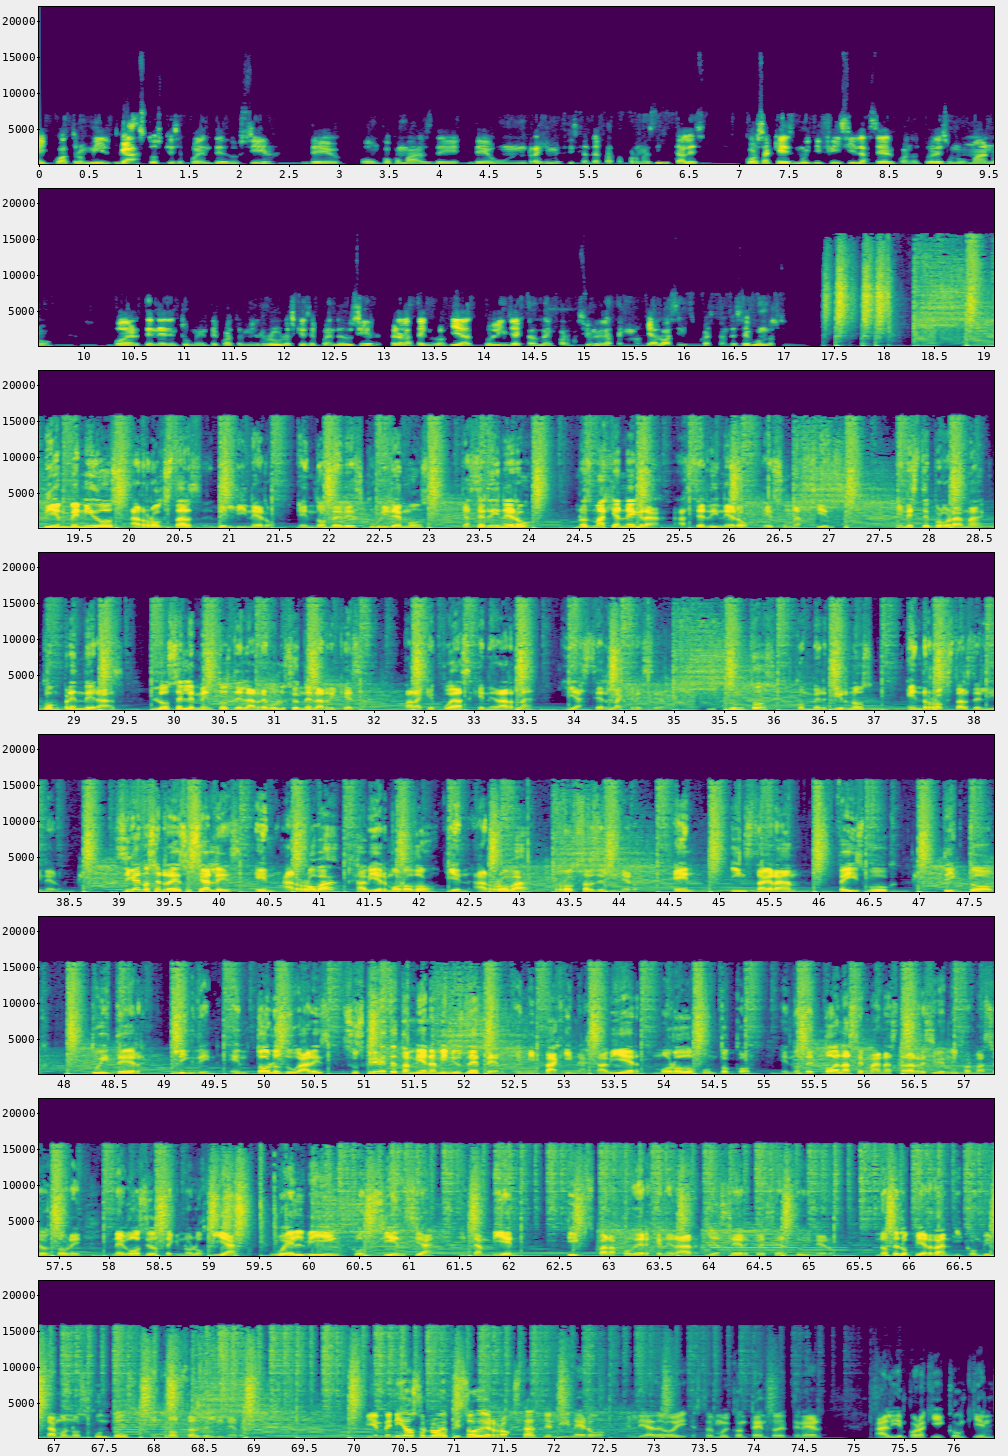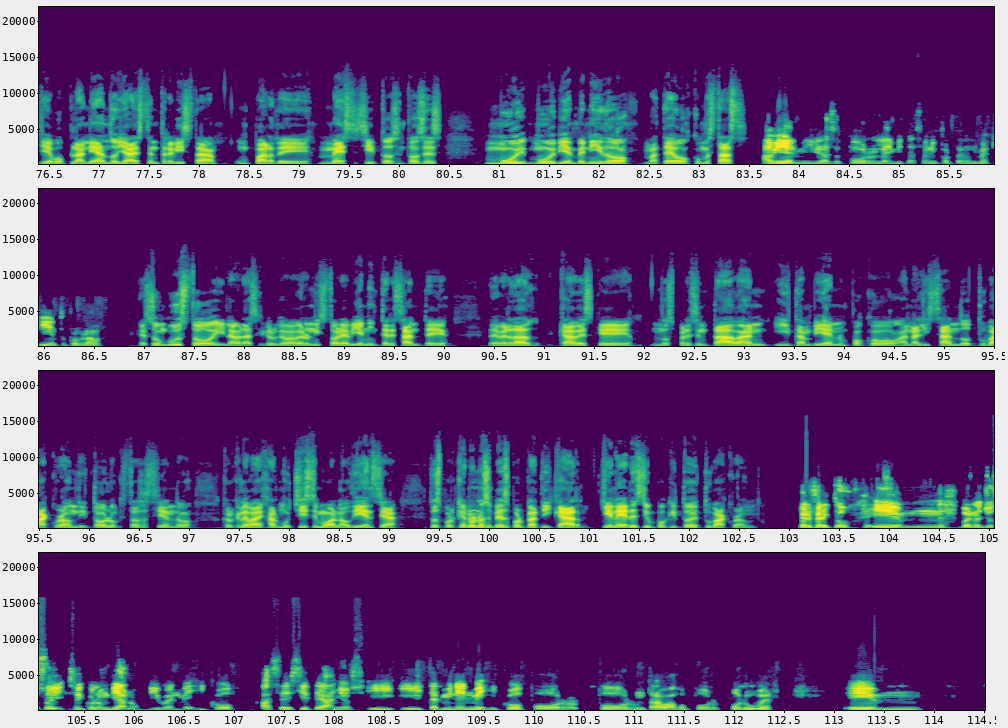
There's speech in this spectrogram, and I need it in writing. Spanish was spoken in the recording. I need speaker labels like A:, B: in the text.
A: hay 4.000 gastos que se pueden deducir de, o un poco más de, de un régimen fiscal de plataformas digitales, cosa que es muy difícil hacer cuando tú eres un humano, poder tener en tu mente 4.000 rubros que se pueden deducir, pero la tecnología, tú le inyectas la información y la tecnología lo hace en cuestión de segundos.
B: Bienvenidos a Rockstars del Dinero, en donde descubriremos que hacer dinero no es magia negra, hacer dinero es una ciencia. En este programa comprenderás los elementos de la revolución de la riqueza para que puedas generarla y hacerla crecer. Y juntos convertirnos en rockstars del dinero. Síganos en redes sociales en arroba Javier Morodo y en arroba rockstars del dinero. En Instagram, Facebook, TikTok, Twitter, LinkedIn, en todos los lugares. Suscríbete también a mi newsletter en mi página javiermorodo.com, en donde toda la semana estarás recibiendo información sobre negocios, tecnología, well-being, conciencia y también tips para poder generar y hacer crecer tu dinero. No se lo pierdan y convirtámonos juntos en Rockstars del Dinero. Bienvenidos a un nuevo episodio de Rockstars del Dinero. El día de hoy estoy muy contento de tener alguien por aquí con quien llevo planeando ya esta entrevista un par de mesecitos. Entonces, muy, muy bienvenido. Mateo, ¿cómo estás?
A: Javier, mil gracias por la invitación y por tenerme aquí en tu programa.
B: Es un gusto y la verdad es que creo que va a haber una historia bien interesante. De verdad, cada vez que nos presentaban y también un poco analizando tu background y todo lo que estás haciendo, creo que le va a dejar muchísimo a la audiencia. Entonces, ¿por qué no nos empiezas por platicar quién eres y un poquito de tu background?
A: Perfecto. Em, bueno, yo soy, soy colombiano, vivo en México hace siete años y, terminé en México por, por un trabajo por, por Uber. Em,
